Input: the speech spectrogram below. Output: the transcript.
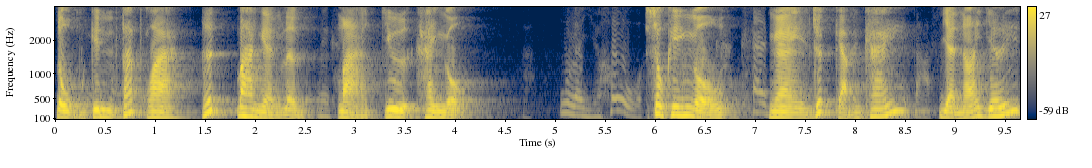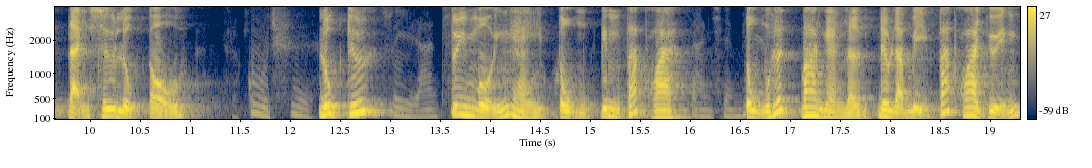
tụng kinh Pháp Hoa hết ba ngàn lần mà chưa khai ngộ. Sau khi ngộ, Ngài rất cảm khái và nói với Đại sư Lục Tổ Lúc trước, tuy mỗi ngày tụng kinh Pháp Hoa tụng hết ba ngàn lần đều là bị Pháp Hoa chuyển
